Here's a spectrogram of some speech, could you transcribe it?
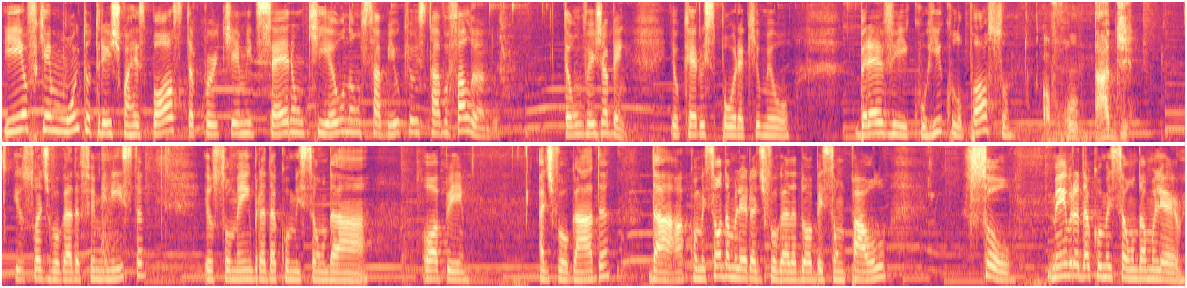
E eu fiquei muito triste com a resposta porque me disseram que eu não sabia o que eu estava falando. Então, veja bem, eu quero expor aqui o meu breve currículo, posso? À vontade. Eu sou advogada feminista, eu sou membro da comissão da OAB Advogada, da Comissão da Mulher Advogada da OAB São Paulo. Sou membro da Comissão da Mulher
